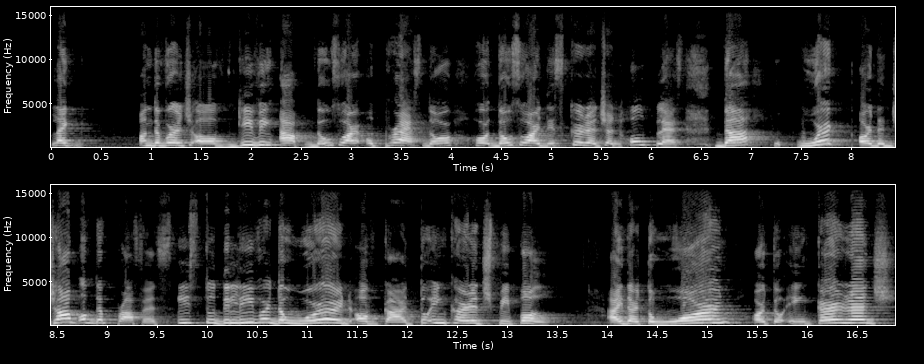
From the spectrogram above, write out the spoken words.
like, on the verge of giving up, those who are oppressed, those who are discouraged and hopeless, the work or the job of the prophets is to deliver the word of God to encourage people, either to warn or to encourage,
